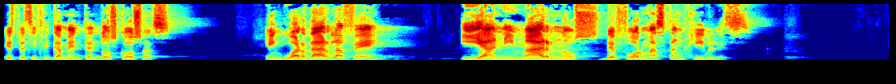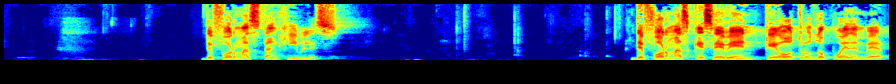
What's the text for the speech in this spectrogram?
específicamente en dos cosas, en guardar la fe y animarnos de formas tangibles. de formas tangibles, de formas que se ven, que otros lo pueden ver.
